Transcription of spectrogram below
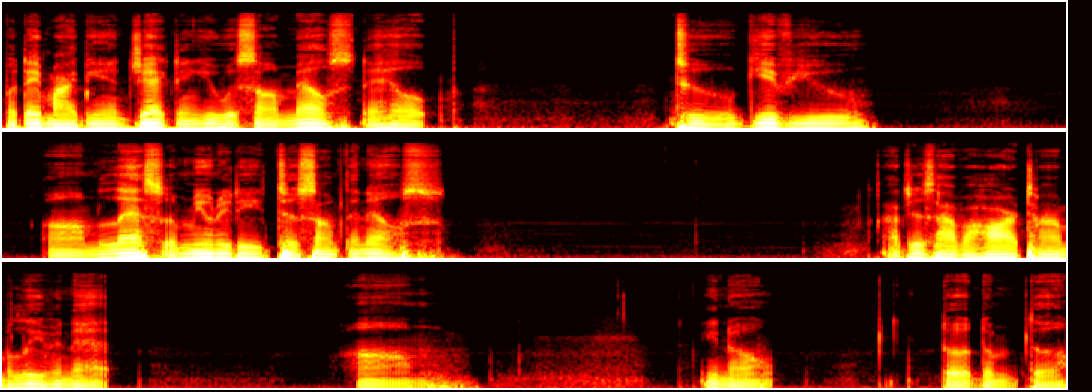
but they might be injecting you with something else to help to give you um, less immunity to something else. I just have a hard time believing that. Um, you know, the the the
